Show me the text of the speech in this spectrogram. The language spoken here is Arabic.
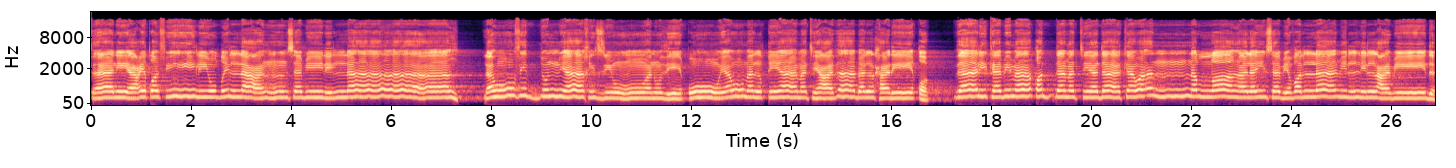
ثاني عطفه ليضل عن سبيل الله. له في الدنيا خزي ونذيقه يوم القيامة عذاب الحريق. ذلك بما قدمت يداك وأن الله ليس بظلام للعبيد.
